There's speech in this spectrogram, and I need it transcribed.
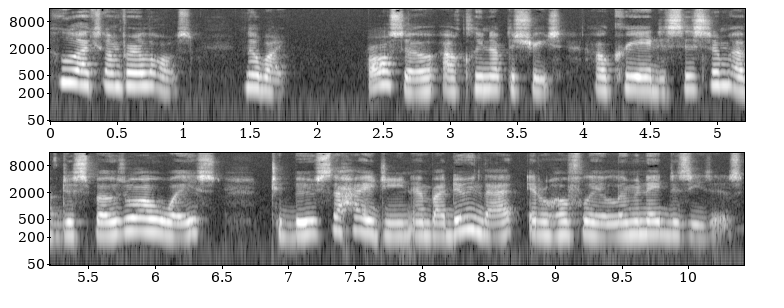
who likes unfair laws? Nobody. Also, I'll clean up the streets. I'll create a system of disposal of waste to boost the hygiene, and by doing that, it'll hopefully eliminate diseases.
